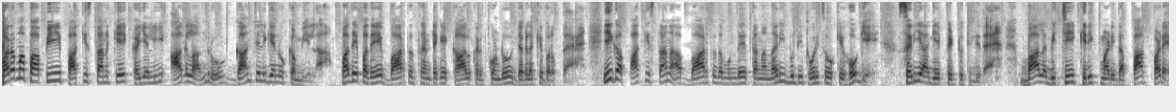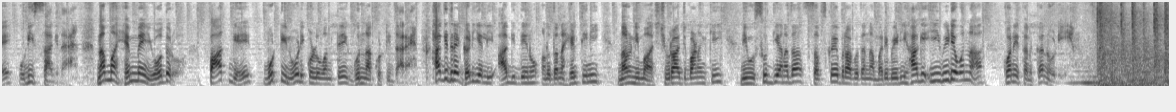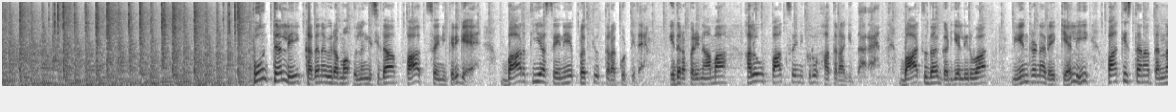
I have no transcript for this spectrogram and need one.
ಪರಮ ಪಾಪಿ ಪಾಕಿಸ್ತಾನಕ್ಕೆ ಕೈಯಲ್ಲಿ ಆಗಲ್ಲ ಅಂದ್ರೂ ಗಾಂಚಲಿಗೇನು ಕಮ್ಮಿ ಇಲ್ಲ. ಪದೇ ಪದೇ ಭಾರತದ ತಂಟೆಗೆ ಕಾಲು ಕರೆದುಕೊಂಡು ಜಗಳಕ್ಕೆ ಬರುತ್ತೆ. ಈಗ ಪಾಕಿಸ್ತಾನ ಭಾರತದ ಮುಂದೆ ತನ್ನ ನರಿ ಬುದ್ಧಿ ತೋರಿಸೋಕೆ ಹೋಗಿ ಸರಿಯಾಗಿ ಪೆಟ್ಟು ತಿಂದಿದೆ. ಬಾಲ ಬಿಚ್ಚಿ ಕಿರಿಕ್ ಮಾಡಿದ ಪಾಕ್ ಪಡೆ ಉಡಿಸಾಗಿದೆ. ನಮ್ಮ ಹೆಮ್ಮೆ ಯೋಧರು ಪಾಕ್ಗೆ ಮುಟ್ಟಿ ನೋಡಿಕೊಳ್ಳುವಂತೆ ಗುನ್ನ ಕೊಟ್ಟಿದ್ದಾರೆ. ಹಾಗಿದ್ರೆ ಗಡಿಯಲ್ಲಿ ಆಗಿದ್ದೇನು ಅನ್ನೋದನ್ನು ಹೇಳ್ತೀನಿ. ನಾನು ನಿಮ್ಮ ಶಿವರಾಜ್ ಬಾಣಂಕಿ. ನೀವು ಸುದ್ದಿಯಾನದ ಸಬ್ಸ್ಕ್ರೈಬರ್ ಆಗೋದನ್ನ ಮರಿಬೇಡಿ. ಹಾಗೆ ಈ ವಿಡಿಯೋವನ್ನ ಕೊನೆ ತನಕ ನೋಡಿ. ಪೂಂಚ್ನಲ್ಲಿ ಕದನ ವಿರಾಮ ಉಲ್ಲಂಘಿಸಿದ ಪಾಕ್ ಸೈನಿಕರಿಗೆ ಭಾರತೀಯ ಸೇನೆ ಪ್ರತ್ಯುತ್ತರ ಕೊಟ್ಟಿದೆ. ಇದರ ಪರಿಣಾಮ ಹಲವು ಪಾಕ್ ಸೈನಿಕರು ಹತರಾಗಿದ್ದಾರೆ. ಭಾರತದ ಗಡಿಯಲ್ಲಿರುವ ನಿಯಂತ್ರಣ ರೇಖೆಯಲ್ಲಿ ಪಾಕಿಸ್ತಾನ ತನ್ನ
